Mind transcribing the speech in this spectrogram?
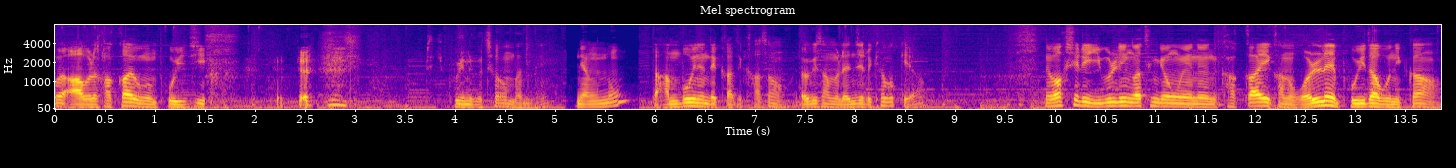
아 원래 가까이 오면 보이지. 이렇게 보이는 거 처음 봤네. 나안 보이는 데까지 가서 여기서 한번 렌즈를 켜볼게요. 근데 확실히 이블린 같은 경우에는 가까이 가면 원래 보이다 보니까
